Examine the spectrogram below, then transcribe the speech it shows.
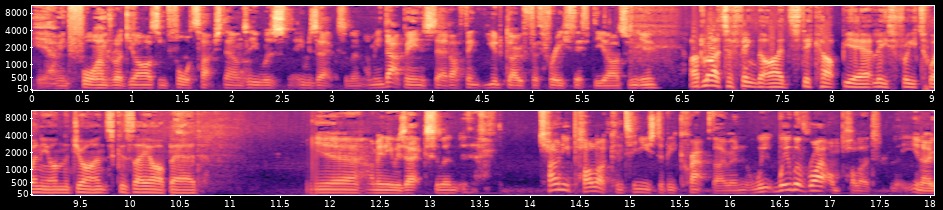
Yeah, I mean, 400 odd yards and four touchdowns. He was he was excellent. I mean, that being said, I think you'd go for 350 yards, wouldn't you? I'd like to think that I'd stick up, yeah, at least 320 on the Giants because they are bad. Yeah, I mean, he was excellent. Tony Pollard continues to be crap though, and we, we were right on Pollard. You know,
